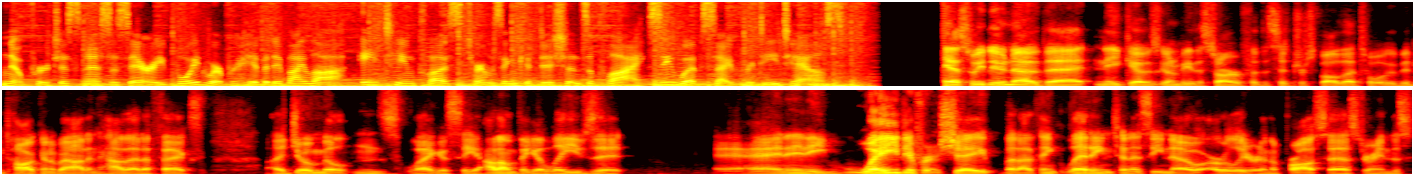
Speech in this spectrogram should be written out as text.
No purchase necessary. Void where prohibited by law. 18 plus terms and conditions apply. See website for details. yes, we do know that Nico is going to be the starter for the Citrus Bowl. That's what we've been talking about and how that affects uh, Joe Milton's legacy. I don't think it leaves it in any way different shape, but I think letting Tennessee know earlier in the process during this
